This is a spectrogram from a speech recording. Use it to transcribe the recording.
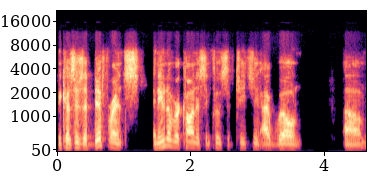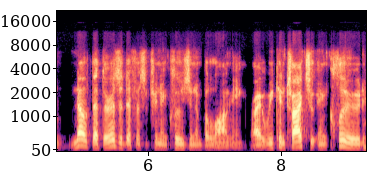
because there's a difference. And even though we're calling this inclusive teaching, I will um, note that there is a difference between inclusion and belonging, right? We can try to include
